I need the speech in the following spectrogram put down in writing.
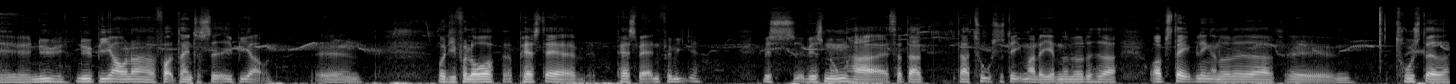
Øh, nye, nye biavlere og folk, der er interesseret i biavl. Øh, hvor de får lov at passe, der, passe hver en familie hvis, hvis nogen har, altså der, der er to systemer derhjemme, der er noget, der hedder opstabling og noget, der hedder øh, trustader.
